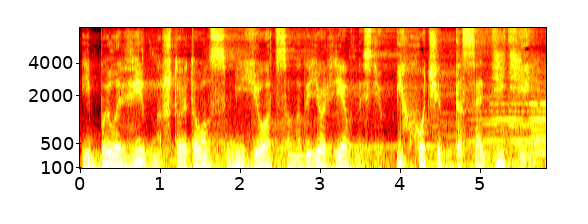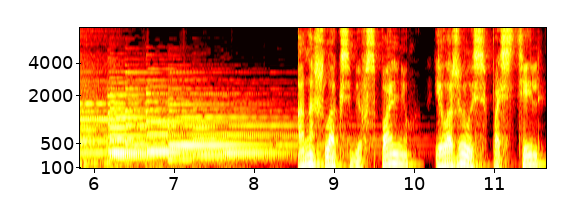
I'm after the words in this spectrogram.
И было видно, что это он смеется над ее ревностью и хочет досадить ей. Она шла к себе в спальню и ложилась в постель.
